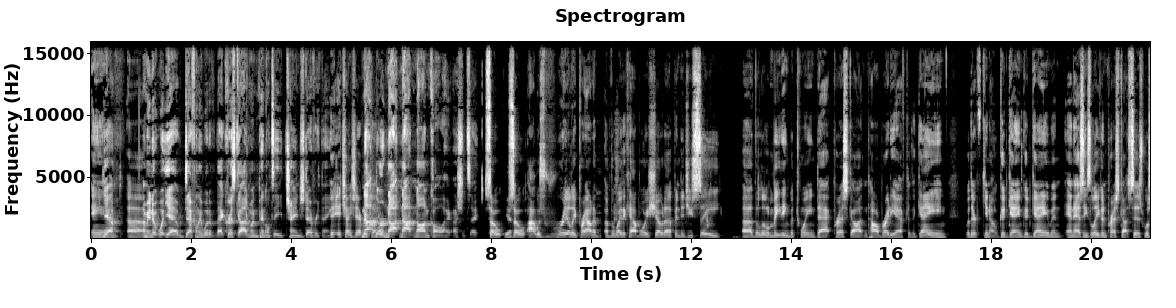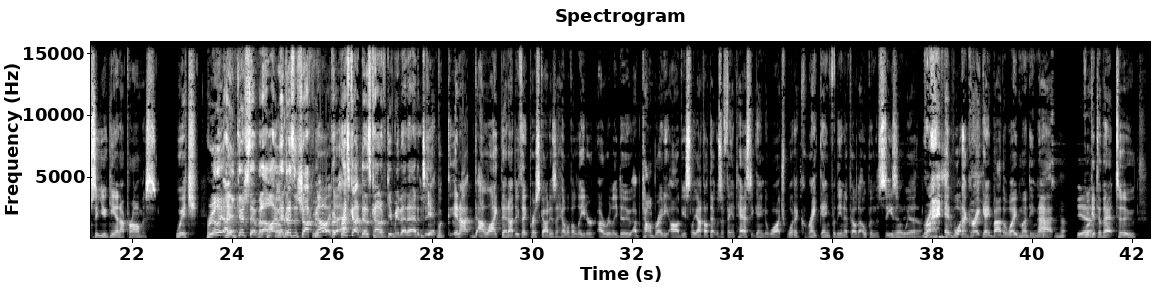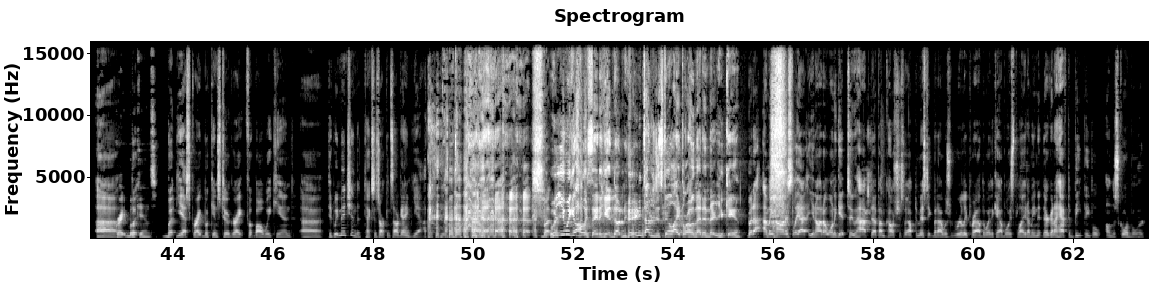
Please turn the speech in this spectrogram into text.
And Yeah. uh, I mean, it, would- yeah, it definitely would have. That Chris Godwin penalty changed everything. it, it changed everything. not or not not non call, I, I should say. So Yeah. so I was really proud of, of the way the Cowboys showed up. And did you see uh, the little meeting between Dak Prescott and Tom Brady after the game? Where they're you know good game, good game, and and as he's leaving, Prescott says, "We'll see you again, I promise." Which Really, I didn't catch that, but I like that. Doesn't shock me. No, it Pre- do- Prescott does kind of give me that attitude. Yeah, and I I like that. I do think Prescott is a hell of a leader. I really do. Uh, Tom Brady, obviously, I thought that was a fantastic game to watch. What a great game for the NFL to open the season Oh, with, yeah. Right. and what a great game, by the way, Monday night. Yeah. We'll get to that too. Uh, Great but- bookends. But, yes, great bookends to a great football weekend. Uh, did we mention the Texas Arkansas game? Yeah, I think we did. but, well, you, we can always say it again. Don't anytime you just feel like throwing that in there, you can. But I, I mean, honestly, I you know I don't want to get too hyped up. I'm cautiously optimistic, but I was really proud the way the Cowboys played. I mean, they're going to have to beat people on the scoreboard.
